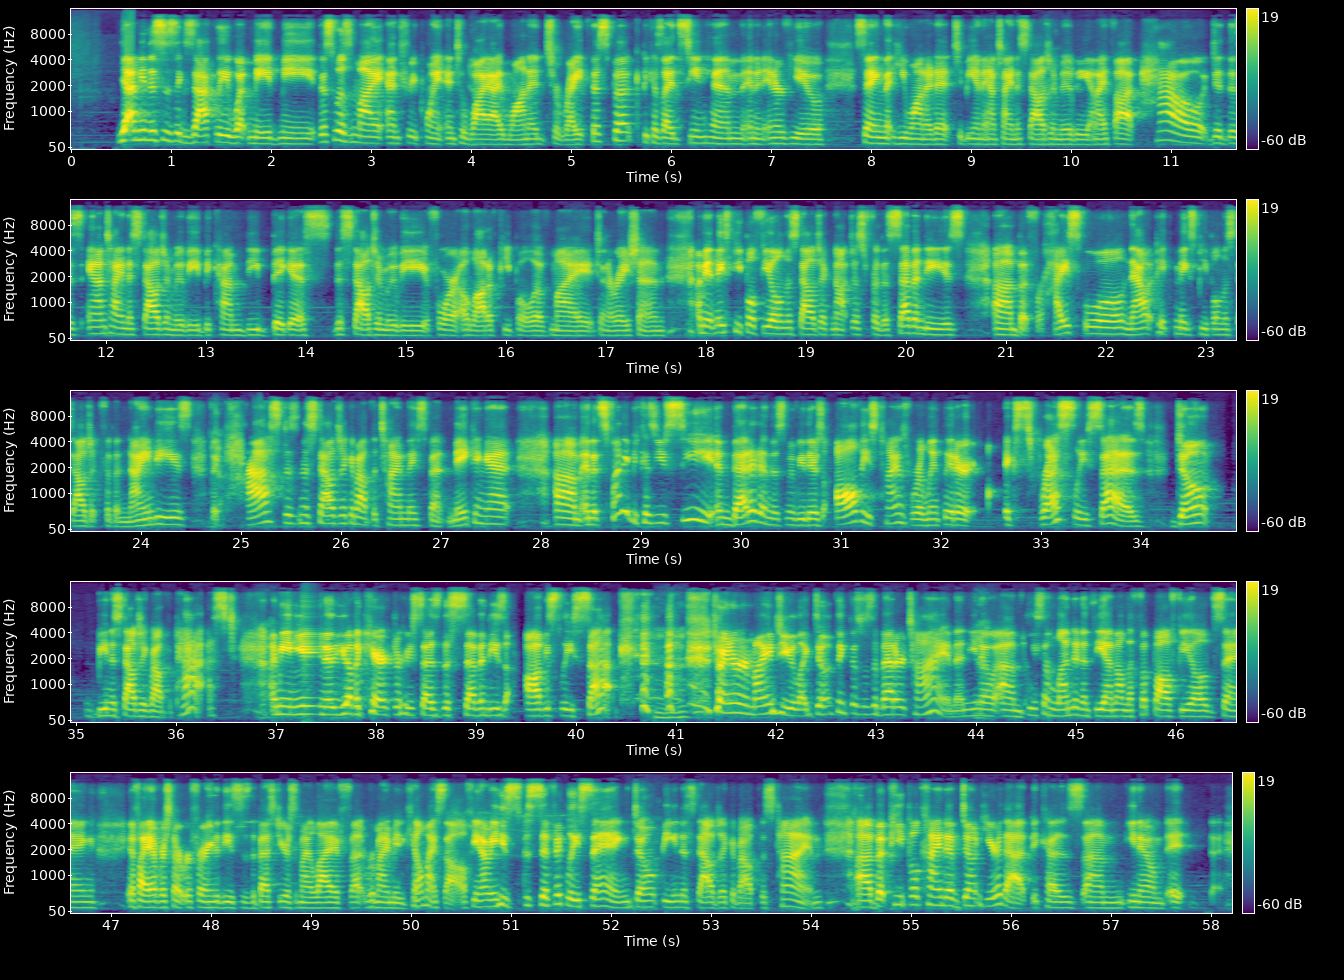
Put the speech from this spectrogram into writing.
Yeah, I mean, this is exactly what made me. This was my entry point into why I wanted to write this book because I'd seen him in an interview saying that he wanted it to be an anti nostalgia movie. And I thought, how did this anti nostalgia movie become the biggest nostalgia movie for a lot of people of my generation? I mean, it makes people feel nostalgic not just for the 70s, um, but for high school. Now it makes people nostalgic for the 90s. The yeah. cast is nostalgic about the time they spent making it. Um, and it's funny because you see embedded in this movie, there's all these times where Linklater expressly says, don't be nostalgic about the past. I mean, you, know, you have a character who says the 70s obviously suck, mm-hmm. trying to remind you, like, don't think this was a better time. And, you yeah. know, um, Jason London at the end on the football field saying, if I ever start referring to these as the best years of my life, that remind me to kill myself. You know, I mean, he's specifically saying, don't be nostalgic about this time. Uh, but people kind of don't hear that because, um, you know, it,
